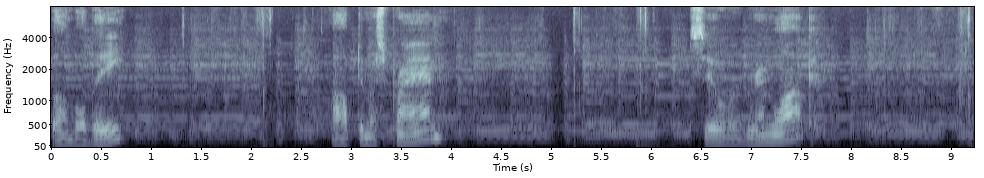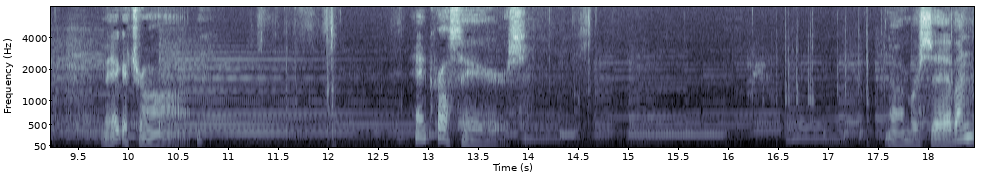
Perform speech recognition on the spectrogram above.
Bumblebee. Optimus Prime. Silver Grimlock. Megatron. And Crosshairs. Number seven.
